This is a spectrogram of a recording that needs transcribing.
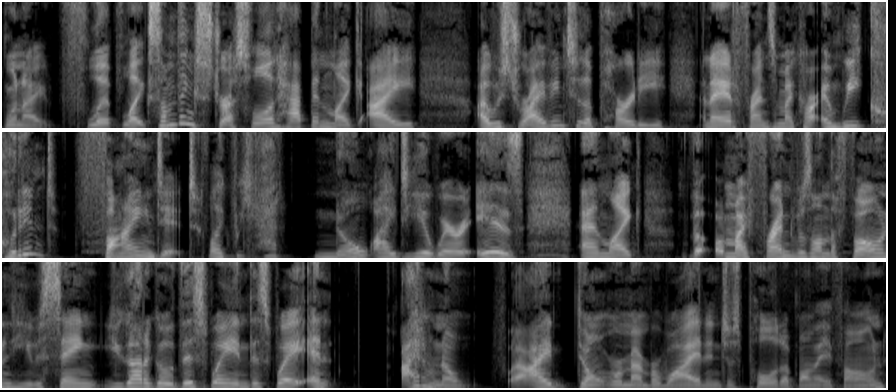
when I flipped like something stressful had happened like I I was driving to the party and I had friends in my car and we couldn't find it. Like we had no idea where it is and like the, my friend was on the phone and he was saying you got to go this way and this way and I don't know I don't remember why I didn't just pull it up on my phone.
